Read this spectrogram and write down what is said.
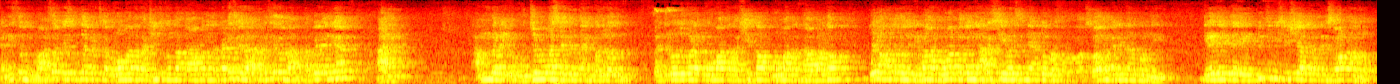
కనీసం మీ వాట్సాప్ చేసుకుందా లో పెట్టచ్చు గోమాత రక్షించుకుందాం. కావాలన్నా పెట్టచ్చు కదా? పెట్టచ్చు కదమ్మా? తప్పేలేదుగా అది అందరూ ఇక ఉద్యమంగా స్వీకరిస్తాం ఈ పది రోజులు ప్రతిరోజు కూడా గోమాత రక్షిద్దాం. గోమాతను కాపాడదాం. గోహంతకుల్ని నివా గోహంతకుల్ని అరెస్ట్ చేయవలసింది అంటూ ఒక ఒక కలిగింది అనుకోండి ఏదైతే పిచ్చి పిచ్చి విషయాలు కలిగిన స్లోగన్లో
